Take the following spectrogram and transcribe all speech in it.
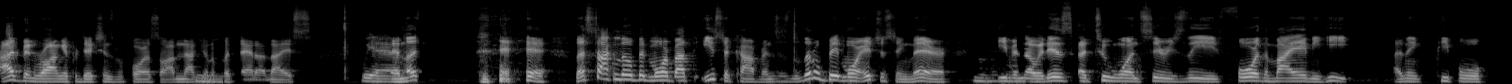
I've been wrong in predictions before, so I'm not mm-hmm. going to put that on ice. We have. And let's Let's talk a little bit more about the Eastern Conference. It's a little bit more interesting there, mm-hmm. even though it is a 2 1 series lead for the Miami Heat. I think people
